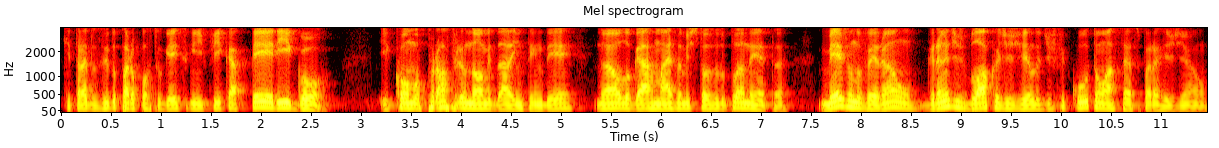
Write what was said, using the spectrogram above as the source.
que traduzido para o português significa perigo. E como o próprio nome dá a entender, não é o lugar mais amistoso do planeta. Mesmo no verão, grandes blocos de gelo dificultam o acesso para a região.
